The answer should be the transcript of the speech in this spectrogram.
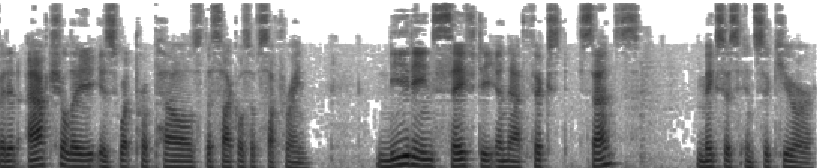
but it actually is what propels the cycles of suffering. Needing safety in that fixed sense makes us insecure.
